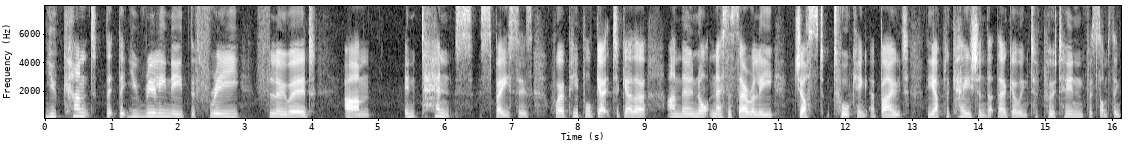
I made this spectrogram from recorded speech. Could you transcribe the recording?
you can't, that, that you really need the free, fluid, um, intense spaces where people get together and they're not necessarily just talking about the application that they're going to put in for something,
